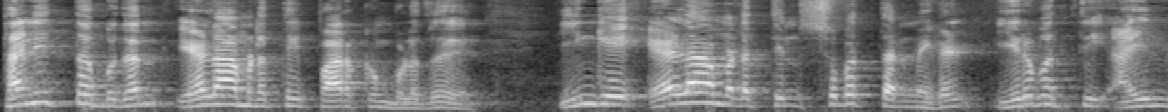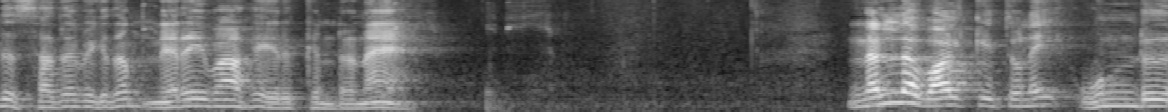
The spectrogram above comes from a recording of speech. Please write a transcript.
தனித்த புதன் ஏழாம் இடத்தை பார்க்கும் பொழுது இங்கே ஏழாம் இடத்தின் சுபத்தன்மைகள் இருபத்தி ஐந்து சதவிகிதம் நிறைவாக இருக்கின்றன. நல்ல வாழ்க்கை துணை உண்டு.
